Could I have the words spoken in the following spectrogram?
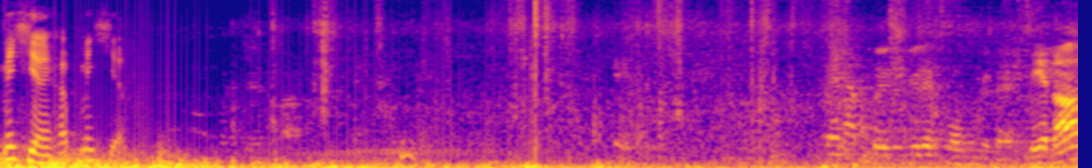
ไม่เขียนครับไม่เขียนได้นับปืนอยู่ในคมอยู่เลยเบียดเนาะ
